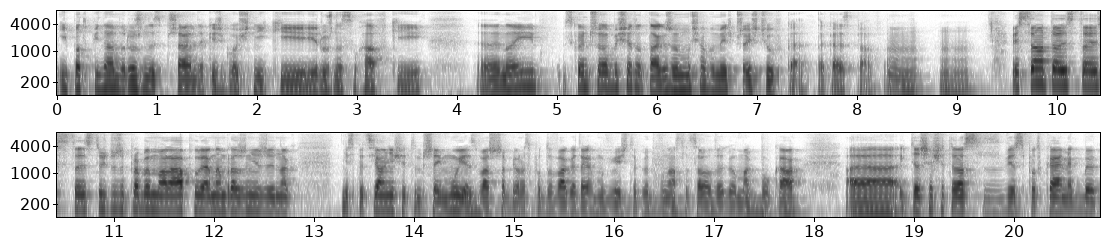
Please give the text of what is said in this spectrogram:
i podpinam różny sprzęt, jakieś głośniki, różne słuchawki. Y, No i skończyłoby się to tak, że musiałbym mieć przejściówkę. Taka jest prawda. Mhm, mhm. Wiesz co, no to jest, to, jest, to jest dość duży problem, ale Apple, ja mam wrażenie, że jednak niespecjalnie się tym przejmuje, zwłaszcza biorąc pod uwagę, tak jak mówiłeś, tego 12-calowego MacBooka. E, I też ja się teraz, wiesz, spotkałem jakby,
